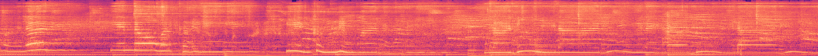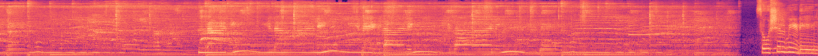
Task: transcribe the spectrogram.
மலரே என்னோமல் கனே என் கண்ணி மலரே நடுவின സോഷ്യൽ മീഡിയയിൽ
